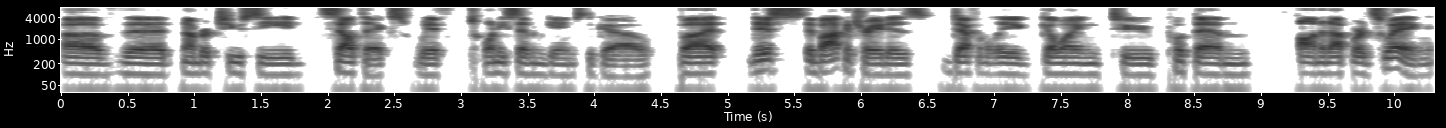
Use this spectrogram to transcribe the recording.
of the number two seed Celtics with 27 games to go. But this Ibaka trade is definitely going to put them on an upward swing.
